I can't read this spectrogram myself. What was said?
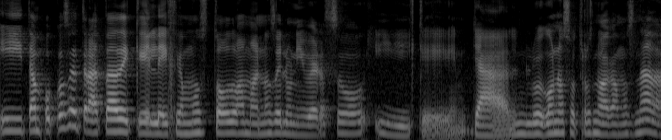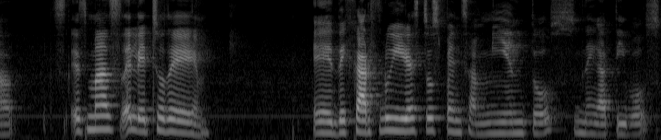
Y tampoco se trata de que dejemos todo a manos del universo y que ya luego nosotros no hagamos nada es más el hecho de eh, dejar fluir estos pensamientos negativos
